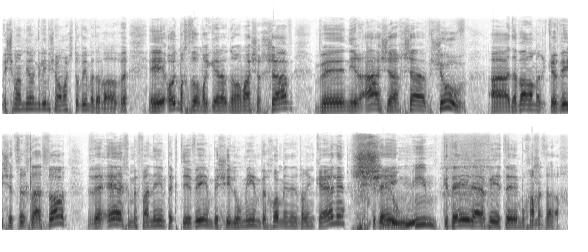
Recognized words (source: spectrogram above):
יש מאמנים- אנגלים שממש טובים בדבר הזה. אה, עוד מחזור מגיע לנו ממש עכשיו, ונראה שעכשיו שוב הדבר המרכזי שצריך לעשות זה איך מפנים תקציבים ושילומים וכל מיני דברים כאלה, כדי- שילומים. כדי להביא את אה, מוחמד סלאח.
